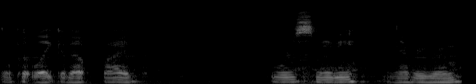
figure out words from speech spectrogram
We'll put like about five doors maybe in every room.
